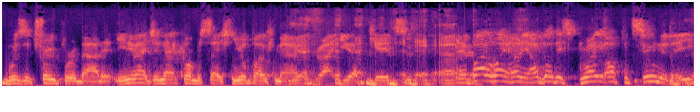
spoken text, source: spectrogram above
was a trooper about it. You imagine that conversation. You're both married, yeah. right? You have kids. yeah. And by the way, honey, I got this great opportunity.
